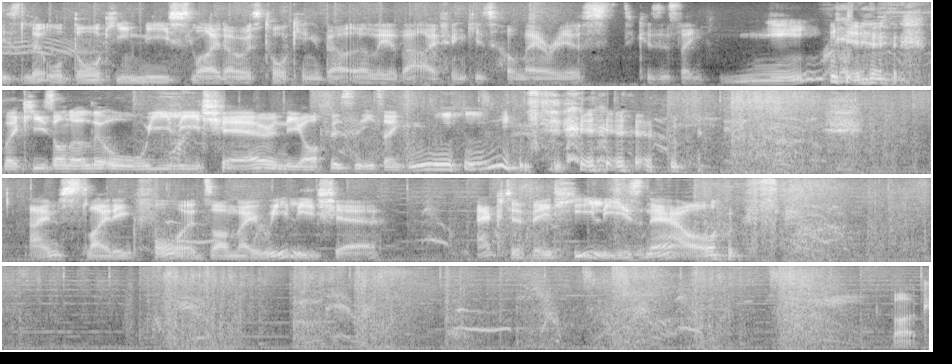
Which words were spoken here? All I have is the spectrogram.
His little dorky knee slide I was talking about earlier that I think is hilarious because it's like, like he's on a little wheelie chair in the office and he's like, I'm sliding forwards on my wheelie chair. Activate Heelys now. Fuck.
